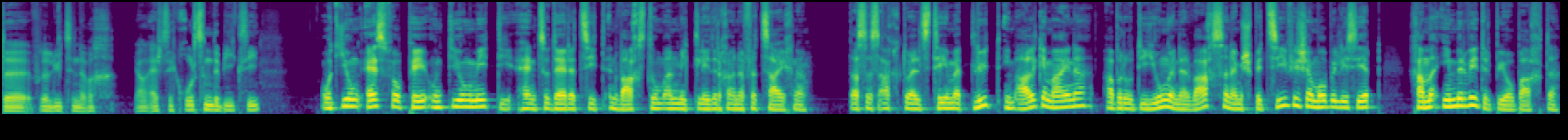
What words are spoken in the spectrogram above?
der, der Leute sind einfach ja, erst seit kurzem dabei gewesen. Auch die junge SVP und die junge Mitte haben zu dieser Zeit ein Wachstum an Mitgliedern verzeichnen. Dass ein aktuelles Thema die Leute im Allgemeinen, aber auch die jungen Erwachsenen im Spezifischen mobilisiert, kann man immer wieder beobachten.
